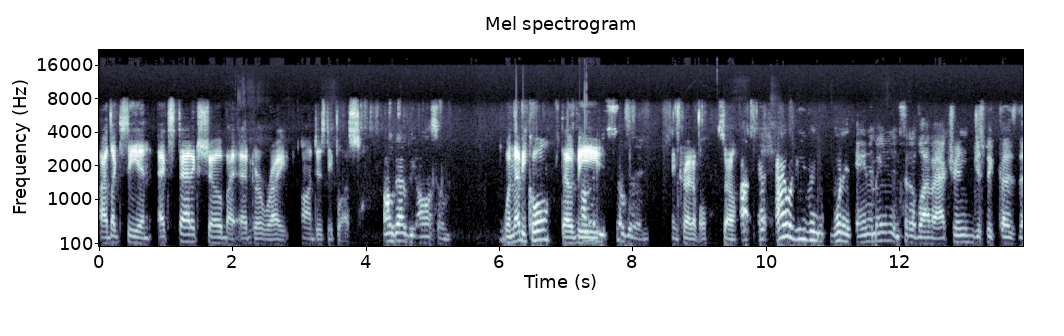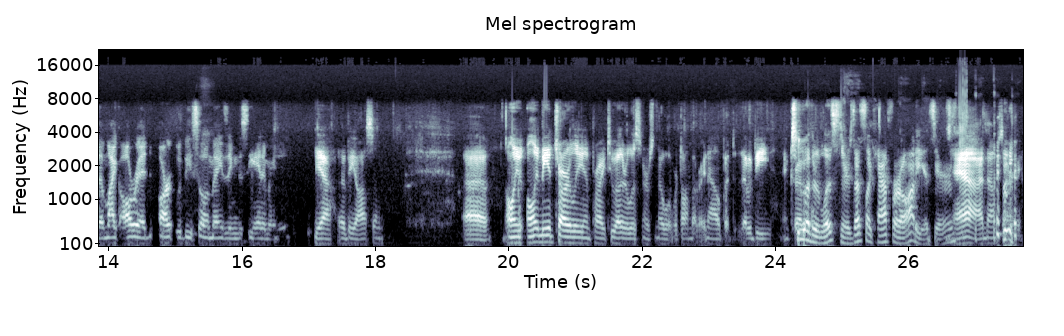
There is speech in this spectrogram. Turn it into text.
I'd like to see an X-Statix show by Edgar Wright on Disney Plus. Oh, that would be awesome. Wouldn't that be cool? That would Oh, that'd be be so good. incredible. So I, I would even want it animated instead of live action, just because the Mike Allred art would be so amazing to see animated. yeah, that'd be awesome. Uh, only only me and Charlie and probably two other listeners know what we're talking about right now, but that would be Two other listeners. That's like half our audience, Aaron. Yeah, I know. I'm sorry.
